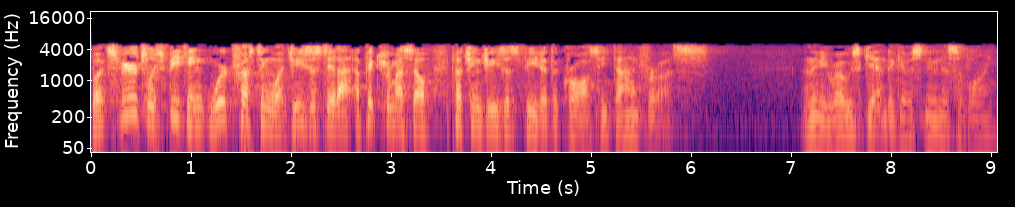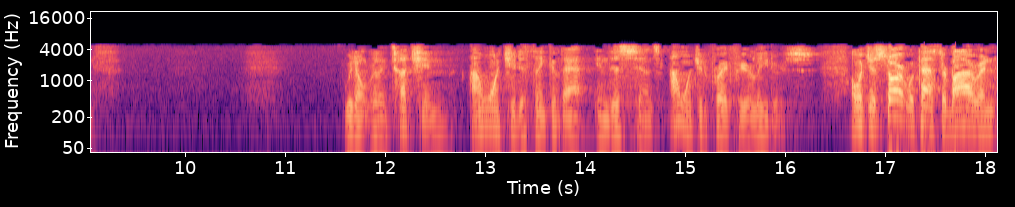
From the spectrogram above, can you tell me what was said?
But spiritually speaking, we're trusting what Jesus did. I, I picture myself touching Jesus' feet at the cross. He died for us. And then he rose again to give us newness of life. We don't really touch him. I want you to think of that in this sense. I want you to pray for your leaders. I want you to start with Pastor Byron.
